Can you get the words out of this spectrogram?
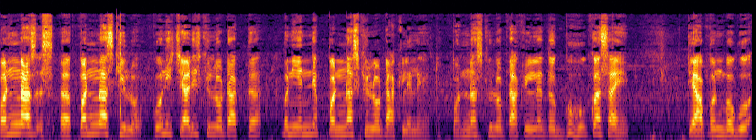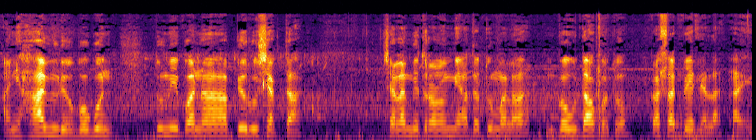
पन्नास पन्नास किलो कोणी चाळीस किलो टाकतं पण यांनी पन्नास किलो टाकलेलं आहे पन्नास किलो टाकलेलं तर गहू कसा आहे ते आपण बघू आणि हा व्हिडिओ बघून तुम्ही पण पेरू शकता. चला मित्रांनो मी आता तुम्हाला गहू दाखवतो कसा पेरलेला आहे.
